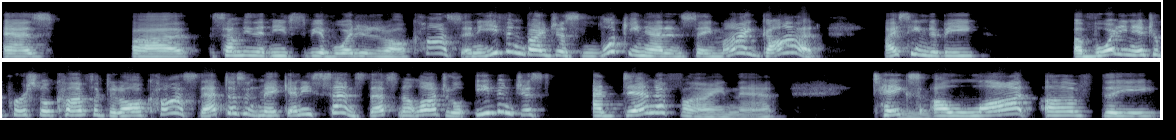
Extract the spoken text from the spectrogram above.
as uh, something that needs to be avoided at all costs. And even by just looking at it and say, my God, I seem to be avoiding interpersonal conflict at all costs. That doesn't make any sense. That's not logical. Even just identifying that takes mm-hmm. a lot of the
